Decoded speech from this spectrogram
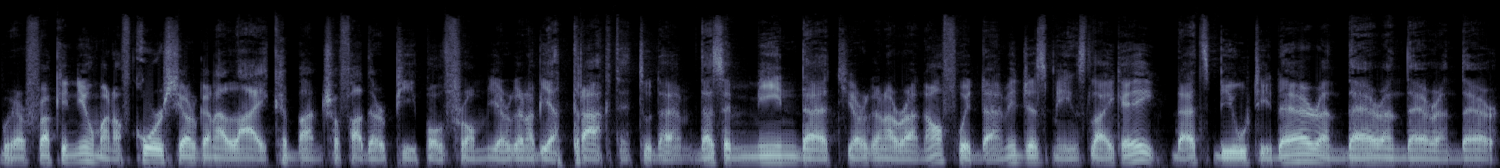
we are fucking human. Of course, you're going to like a bunch of other people from, you're going to be attracted to them. Doesn't mean that you're going to run off with them. It just means like, hey, that's beauty there and there and there and there.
